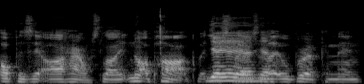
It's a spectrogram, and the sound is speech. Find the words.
opposite our house, like not a park, but Yeah, just yeah, there yeah, was yeah. a little brook, and then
